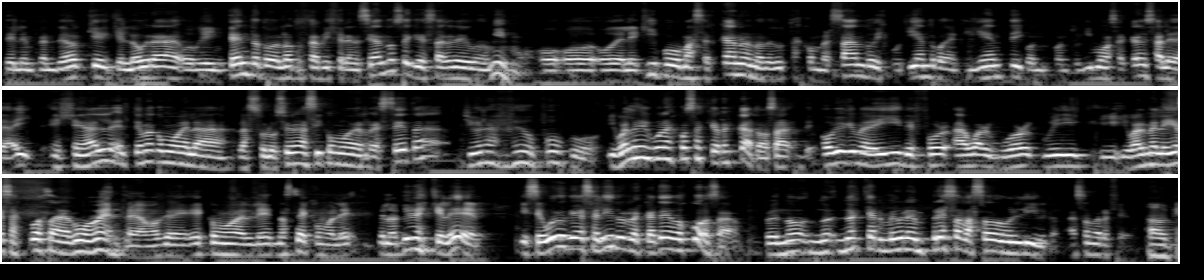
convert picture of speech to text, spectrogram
del emprendedor que, que logra o que intenta todo el rato estar diferenciándose que sale de uno mismo o, o, del equipo más cercano en donde tú estás conversando, discutiendo con el cliente y con, con, tu equipo más cercano y sale de ahí. En general el tema como de la, las soluciones así como de receta, yo las veo poco. Igual hay algunas cosas que rescato, o sea, obvio que me leí The 4 Hour Work Week y igual me leí esas cosas en algún momento, digamos, que es como, no sé, como le, te lo tienes que leer. Y seguro que ese libro rescaté dos cosas, pero no, no, no es que armé una empresa basada en un libro, a eso me refiero. Ok,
